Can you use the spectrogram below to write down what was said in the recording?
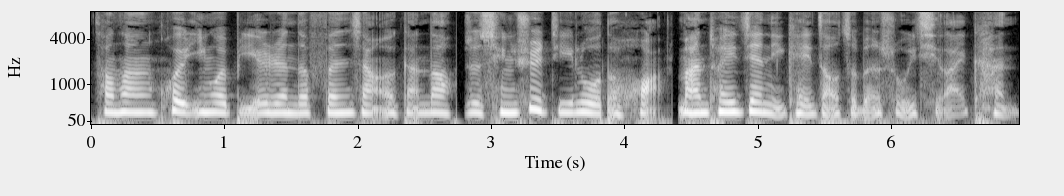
常常会因为别人的分享而感到就是情绪低落的话，蛮推荐你可以找这本书一起来看。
